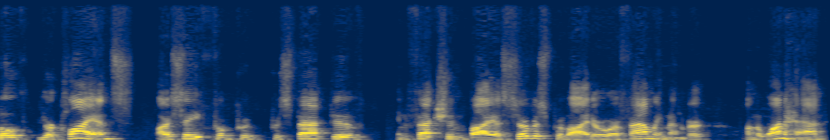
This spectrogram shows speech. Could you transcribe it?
both your clients are safe from pr- prospective infection by a service provider or a family member on the one hand,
